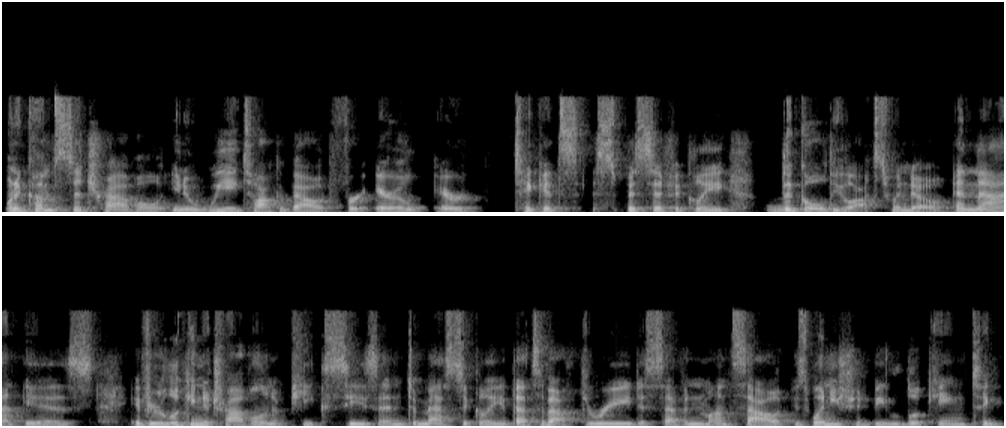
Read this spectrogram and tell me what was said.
When it comes to travel, you know, we talk about for air air tickets specifically the Goldilocks window. And that is if you're looking to travel in a peak season domestically, that's about 3 to 7 months out is when you should be looking to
